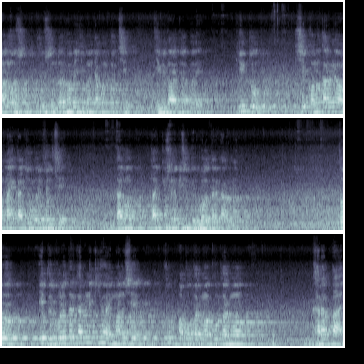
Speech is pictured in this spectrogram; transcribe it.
মানুষ খুব সুন্দরভাবে জীবনযাপন করছে, জীবিকা অর্জন করে, কিন্তু সে কোনো কারণে অন্যায় কার্য করে ফেলছে, কারণ তার কিছু না কিছু দুর্বলতার কারণে। তো, এই দুর্বলতার কারণে কি হয়? মানুষের খুব অপকর্ম, কুকর্ম খারাপ কাজ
